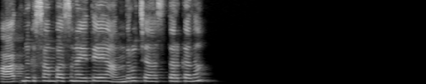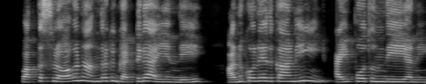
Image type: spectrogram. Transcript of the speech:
ఆత్మిక సంభాషణ అయితే అందరూ చేస్తారు కదా? ఒక్క స్లోగన్ అందరికి గట్టిగా అయ్యింది. అనుకోలేదు కానీ అయిపోతుంది అని.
